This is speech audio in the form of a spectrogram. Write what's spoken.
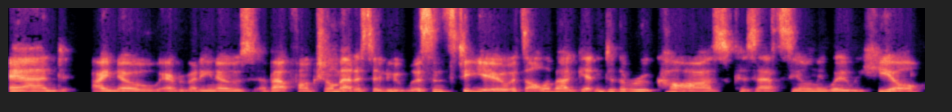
And I know everybody knows about functional medicine who listens to you. It's all about getting to the root cause because that's the only way we heal.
